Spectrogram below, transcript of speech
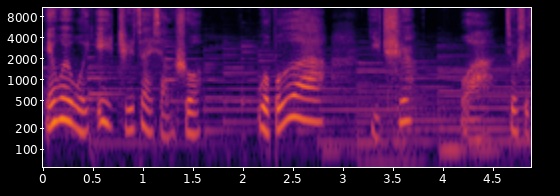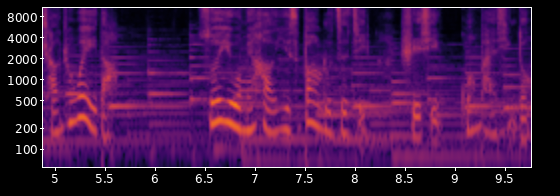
因为我一直在想说，我不饿啊，你吃。我啊，就是尝尝味道，所以我没好意思暴露自己，实行光盘行动。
